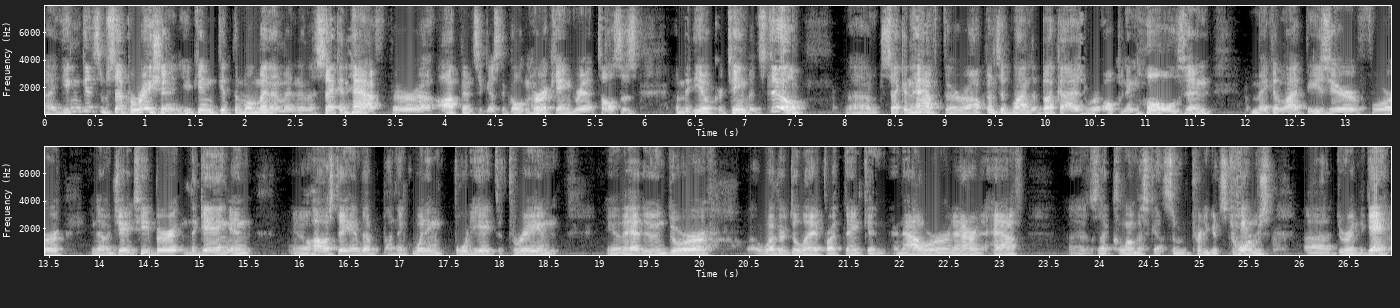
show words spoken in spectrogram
uh, you can get some separation and you can get the momentum. And in the second half, their uh, offense against the Golden Hurricane, Grant Tulsa's a mediocre team, but still, um, second half, their offensive line, the Buckeyes, were opening holes and making life easier for you know JT Barrett and the gang. And you know Ohio State ended up, I think, winning 48 to three, and you know they had to endure a weather delay for I think an, an hour or an hour and a half. Uh, it's like Columbus got some pretty good storms uh, during the game,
